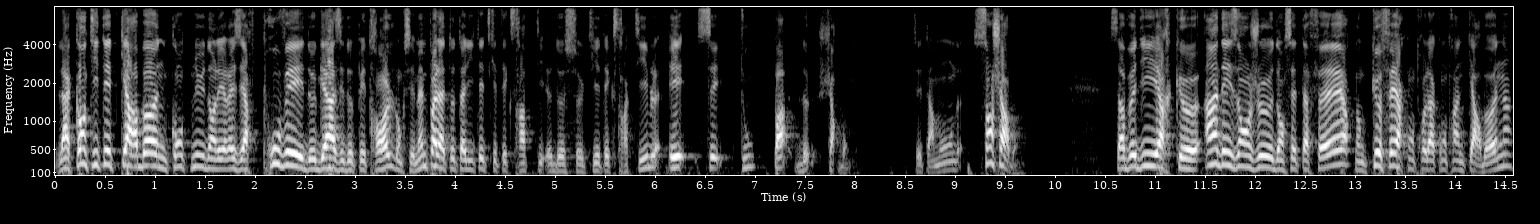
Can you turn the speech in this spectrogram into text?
la quantité de carbone contenue dans les réserves prouvées de gaz et de pétrole, donc ce n'est même pas la totalité de ce qui est extractible, et c'est tout pas de charbon. C'est un monde sans charbon. Ça veut dire qu'un des enjeux dans cette affaire, donc que faire contre la contrainte carbone?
